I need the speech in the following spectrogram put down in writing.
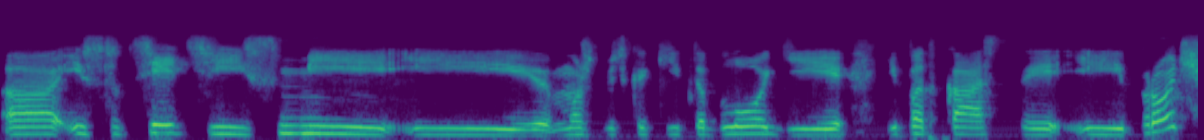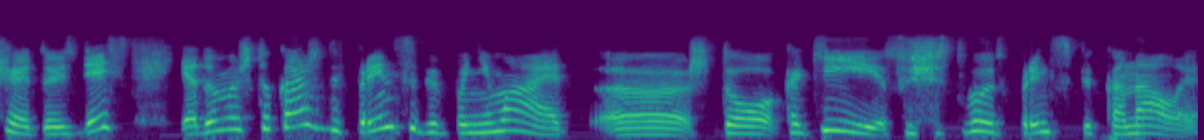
э, и соцсети, и СМИ, и, может быть, какие-то блоги, и подкасты, и прочее. То есть здесь, я думаю, что каждый, в принципе, понимает, э, что какие существуют, в принципе, каналы э,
